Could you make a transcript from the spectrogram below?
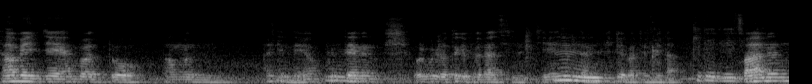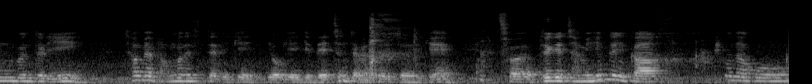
다음에 이제 한번 또 방문할 텐데요. 음. 그때는 얼굴이 어떻게 변했을지 음. 상당히 기대가 됩니다. 기대되죠. 많은 분들이 처음에 방문했을 때는 이게 여기에 이게 내천자가 써 있어요. 이게 그 되게 잠이 힘드니까 피곤하고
